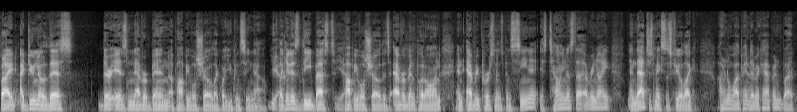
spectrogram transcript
But I I do know this. There is never been a Pop Evil show like what you can see now. Yeah. Like it is the best Pop Evil show that's ever been put on, and every person that's been seeing it is telling us that every night, and that just makes us feel like I don't know why the pandemic happened, but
